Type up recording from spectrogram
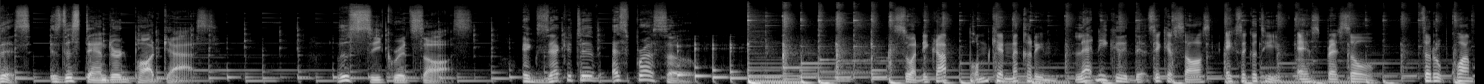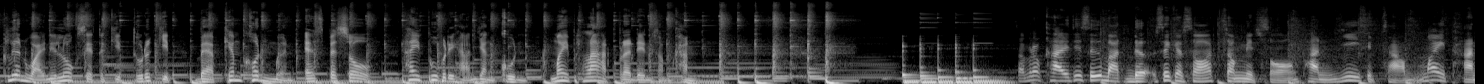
This is the Standard Podcast. The Secret Sauce. Executive Espresso สวัสดีครับ ผมเคนนักครินทร์และนี่คือ The Secret Sauce Executive Espresso สรุปความเคลื่อนไหวในโลกเศรษฐกิจธุรกิจแบบเข้มข้นเหมือนเอสเปรสโซให้ผู้บริหารอย่างคุณไม่พลาดประเด็นสำคัญสำหรับใครที่ซื้อบัตร The Secret Sauce Summit 2023 ไม่ทัน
